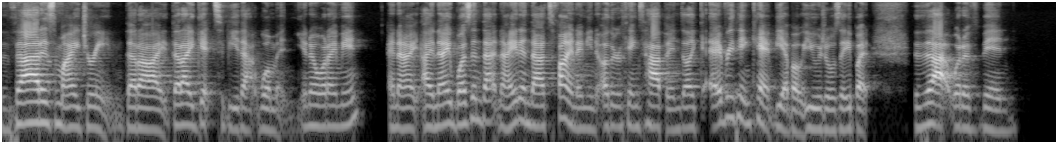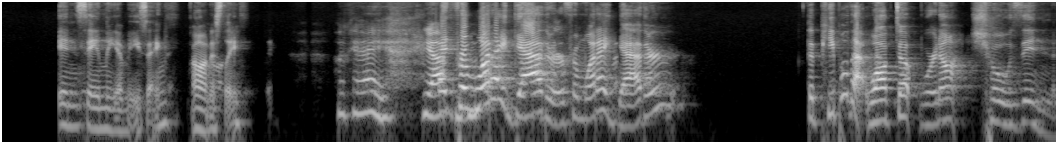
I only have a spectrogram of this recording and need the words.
that is my dream that i that i get to be that woman you know what i mean and i and i wasn't that night and that's fine i mean other things happened like everything can't be about you jose but that would have been insanely amazing honestly okay yeah and from what i gather from what i gather the people that walked up were not chosen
